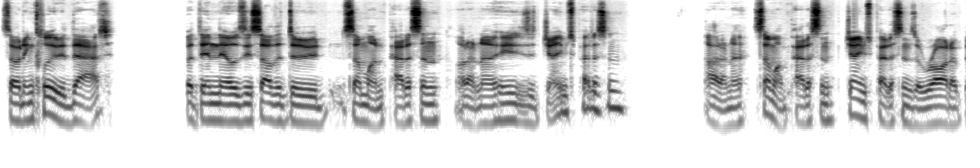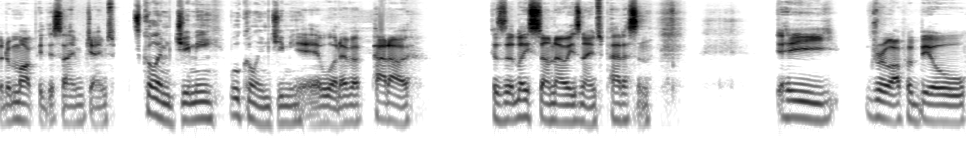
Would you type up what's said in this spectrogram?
So it included that. But then there was this other dude, someone Patterson. I don't know who is it. James Patterson. I don't know. Someone Patterson. James Patterson's a writer, but it might be the same James. Let's call him Jimmy. We'll call him Jimmy. Yeah, whatever. Pato. Because at least I know his name's Patterson. he drew up a bill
